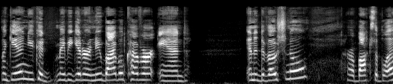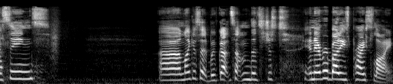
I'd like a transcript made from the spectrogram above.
again, you could maybe get her a new Bible cover and, and a devotional or a box of blessings. Uh, like I said, we've got something that's just in everybody's price line.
